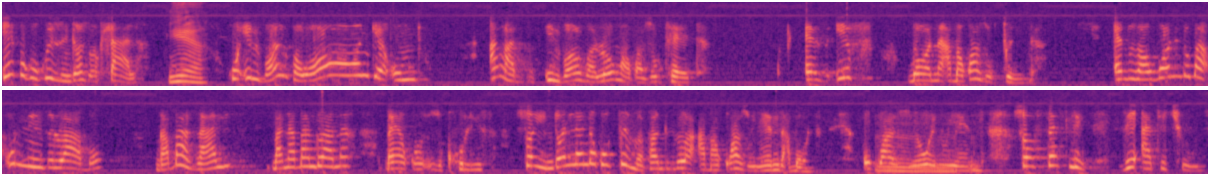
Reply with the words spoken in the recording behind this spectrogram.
if kukho izinto zokuhlala yeah ku-involva wonke umntu anga-involva lo ngakwazi ukuthetha as if bona abakwazi ukucinga and uzawubona into yoba uninzi lwabo ngabazali banabantwana bayakuzikhulisa so yintoni le nto kucingwa abantu uba abakwazi uyenza bona ukwaziyo mm. wena uyenza so firstly zii-attitudes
